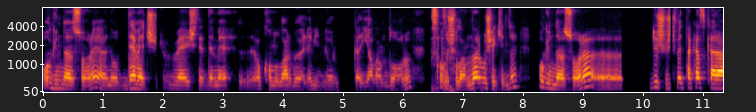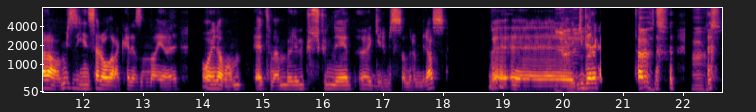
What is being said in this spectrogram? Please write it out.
o günden sonra yani o demeç ve işte deme, o konular böyle bilmiyorum yalan doğru. Konuşulanlar bu şekilde. O günden sonra, eee, düşüş ve takas kararı almış zihinsel olarak en azından yani. Oynamam, etmem böyle bir küskünlüğe, eee, girmiş sanırım biraz ve, eee, Yani gidene kadar Evet, evet.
